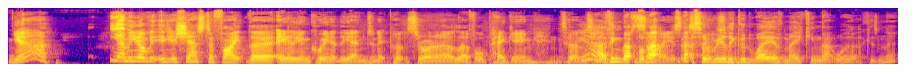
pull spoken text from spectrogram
Yeah. Yeah, I mean, obviously, she has to fight the alien queen at the end, and it puts her on a level pegging in But terms yeah, of I think that but that, that's a really good way of making that work, isn't it?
